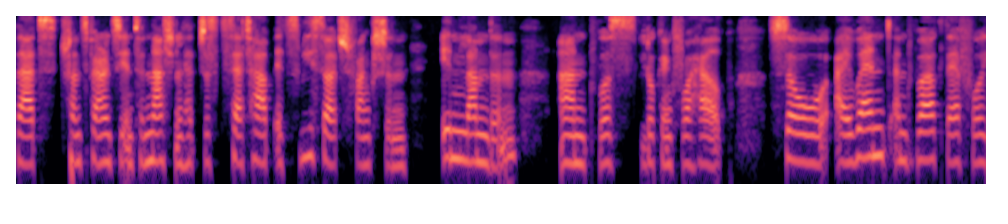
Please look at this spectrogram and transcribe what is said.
that Transparency International had just set up its research function in London and was looking for help. So I went and worked there for a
